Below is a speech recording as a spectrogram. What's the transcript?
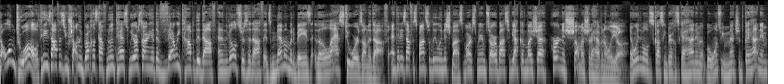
Shalom to all. Today's daf is Yerushalmi Brachas Daf Nun Tes. We are starting at the very top of the daf, and in the village of the daf, it's Memam Beis, the last two words on the daf. And today's daf is sponsored Lilu Nishmas, Mars Miriam Sarah Basib Yaakov Moshe. Her neshama should have an aliyah. Now we're in the middle of discussing Brachas Kaihanim, but once we mentioned Kaihanim,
